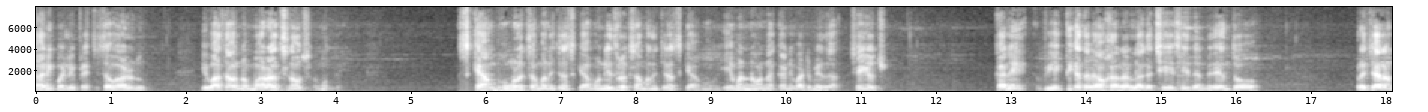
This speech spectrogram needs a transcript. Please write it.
దానికి మళ్ళీ ప్రతి సవాళ్ళు. ఈ వాతావరణం మారాల్సిన అవసరం ఉంది. స్కామ్ భూములకు సంబంధించిన స్కాము నిధులకు సంబంధించిన స్కాము ఏమన్నా ఉన్నా కానీ వాటి మీద చేయొచ్చు. కానీ వ్యక్తిగత వ్యవహారాల్లాగా చేసి దాని మీద ఎంతో ప్రచారం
